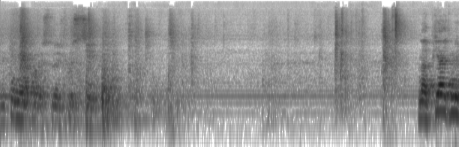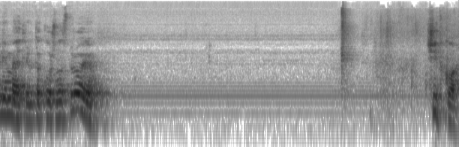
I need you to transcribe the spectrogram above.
яким я користуюсь постійно. На 5 мм також настрою. Чітко.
